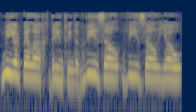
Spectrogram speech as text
Meer pelag 23. Wie zal, wie zal jou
